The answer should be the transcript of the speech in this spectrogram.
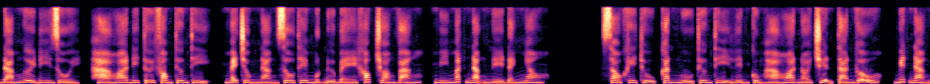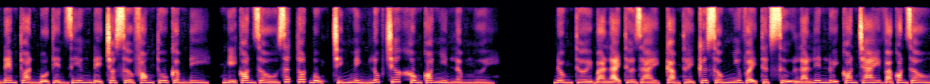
Đám người đi rồi, Hà Hoa đi tới phòng thương thị, mẹ chồng nàng dâu thêm một đứa bé khóc choáng váng, mí mắt nặng nề đánh nhau. Sau khi thụ căn ngủ thương thị liền cùng Hà Hoa nói chuyện tán gẫu, biết nàng đem toàn bộ tiền riêng để cho sở phong thu cầm đi, nghĩ con dâu rất tốt bụng chính mình lúc trước không có nhìn lầm người. Đồng thời bà lại thở dài, cảm thấy cứ sống như vậy thật sự là liên lụy con trai và con dâu,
